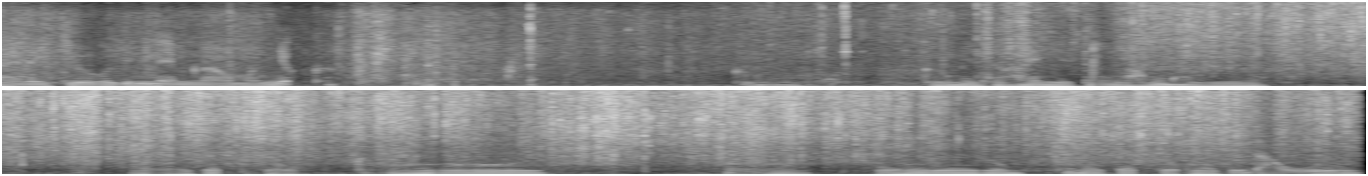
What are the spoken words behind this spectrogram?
hai đây chưa có dính em nào mà nhất hết cứ này sao hay như trắng lỏng hay gì Trời ơi, chết chuột. Các bạn ơi. Trời ơi cũng ghê luôn. Cái này chết chuột ngay từ đầu luôn.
